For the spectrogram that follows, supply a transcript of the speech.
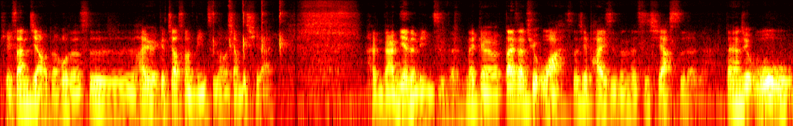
铁三角的，或者是还有一个叫什么名字的，我想不起来，很难念的名字的那个戴上去，哇，这些牌子真的是吓死人了。戴上去，呜、哦，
